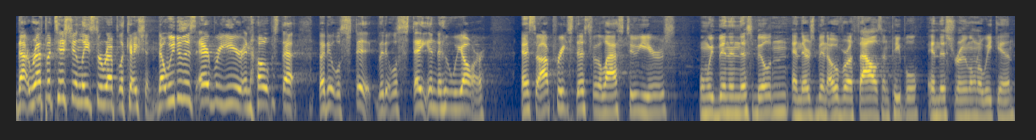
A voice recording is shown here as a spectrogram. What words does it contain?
That repetition leads to replication. That we do this every year in hopes that, that it will stick, that it will stay into who we are. And so I preached this for the last two years when we've been in this building, and there's been over a thousand people in this room on a weekend.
